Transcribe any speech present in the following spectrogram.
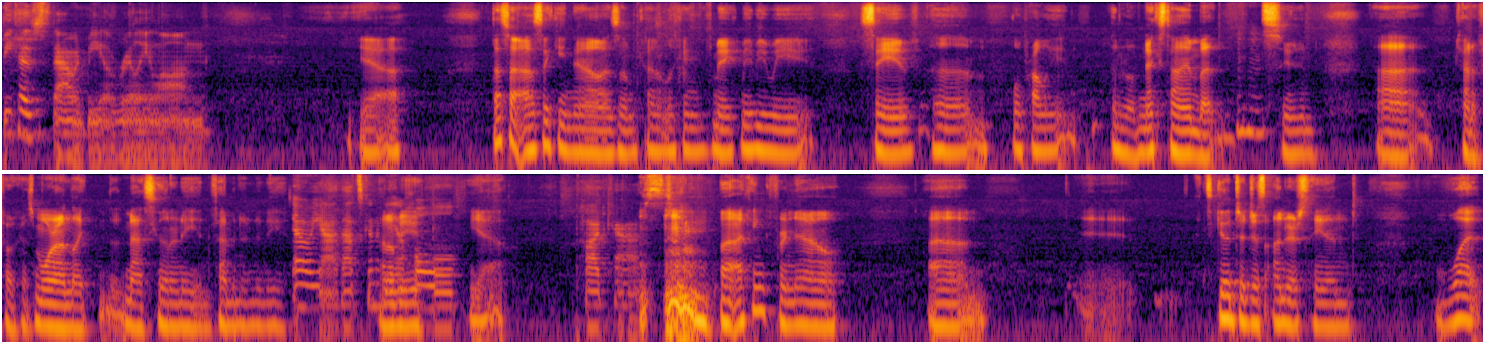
because that would be a really long Yeah. That's what I was thinking now as I'm kind of looking to make. Maybe we save, um, we'll probably, I don't know, next time, but Mhm. soon, uh, kind of focus more on like masculinity and femininity. oh yeah that's to That'll be a be- whole Yeah. podcast But I think for now, um, it, it's good to just understand what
